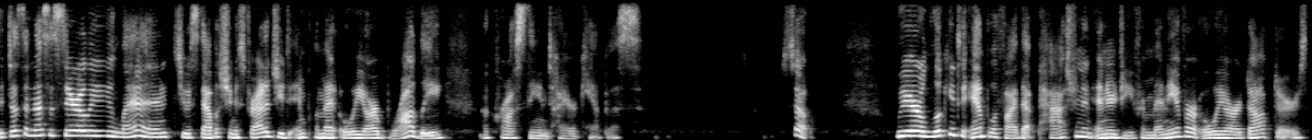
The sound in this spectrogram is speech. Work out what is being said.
it doesn't necessarily lend to establishing a strategy to implement OER broadly across the entire campus. So we are looking to amplify that passion and energy from many of our OER adopters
